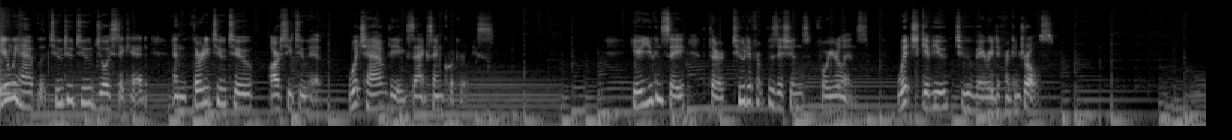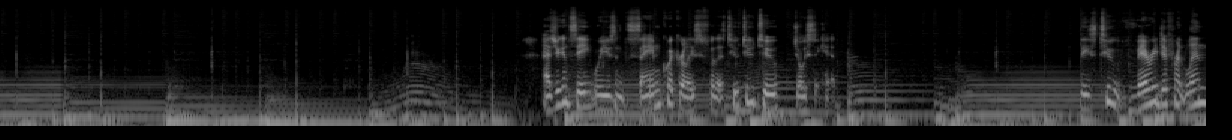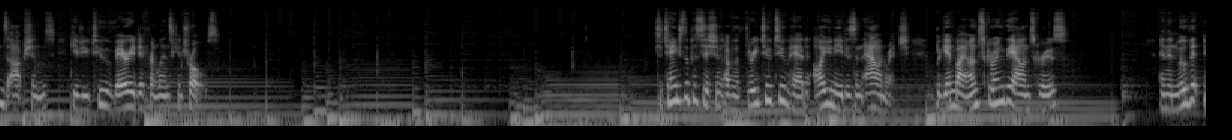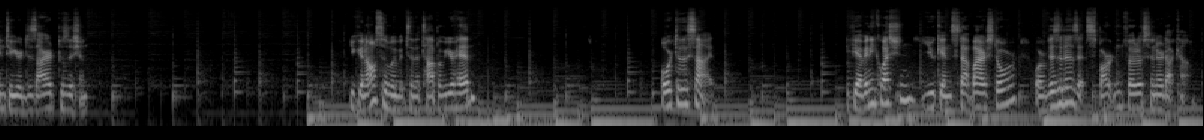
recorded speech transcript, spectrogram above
Here we have the 222 joystick head and the 322 RC2 head, which have the exact same quick release. Here you can see that there are two different positions for your lens, which give you two very different controls. As you can see, we're using the same quick release for the 222 joystick head. These two very different lens options give you two very different lens controls. To change the position of the 322 head, all you need is an Allen wrench. Begin by unscrewing the Allen screws, and then move it into your desired position. You can also move it to the top of your head or to the side. If you have any questions, you can stop by our store or visit us at SpartanPhotoCenter.com.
